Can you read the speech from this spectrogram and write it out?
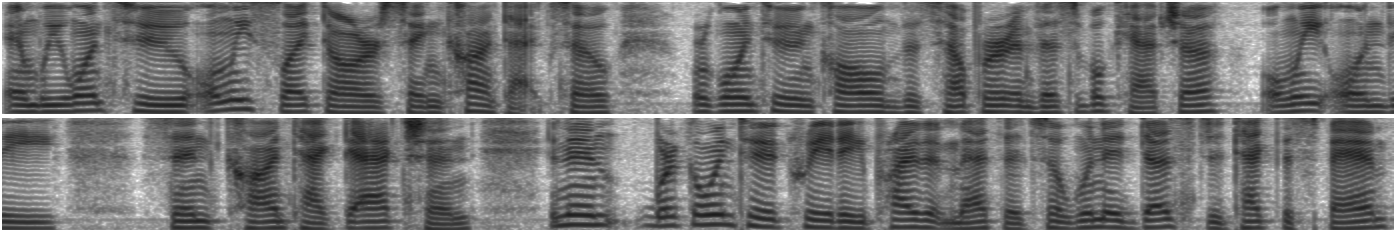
and we want to only select our send contact. So we're going to call this helper invisible captcha only on the send contact action. And then we're going to create a private method. So when it does detect the spam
